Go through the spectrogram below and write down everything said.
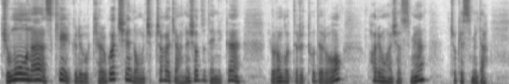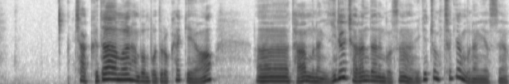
규모나 스케일 그리고 결과치에 너무 집착하지 않으셔도 되니까 이런 것들을 토대로 활용하셨으면 좋겠습니다. 자, 그 다음을 한번 보도록 할게요. 어, 다음 문항 일을 잘한다는 것은 이게 좀 특이한 문항이었어요.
